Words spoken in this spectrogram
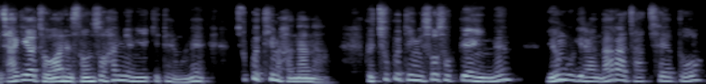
자기가 좋아하는 선수 한 명이 있기 때문에 축구팀 하나나 그 축구팀이 소속되어 있는 영국이라는 나라 자체도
